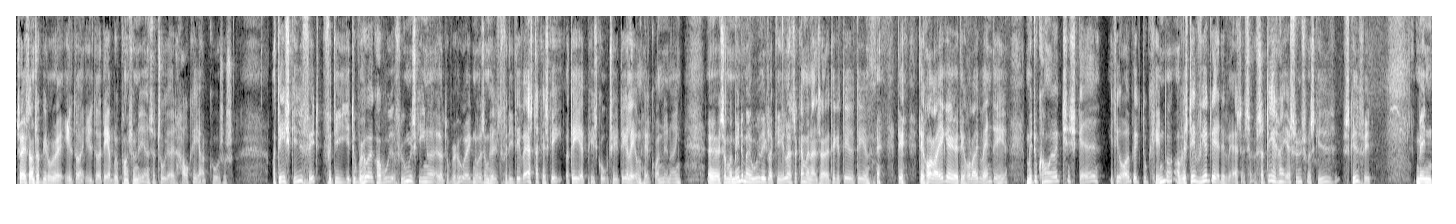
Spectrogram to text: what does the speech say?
så efterhånden så bliver du ældre og ældre, da jeg blev pensioneret, så tog jeg et havkajakkursus. Og det er skide fedt, fordi du behøver ikke hoppe ud af flyvemaskiner, eller du behøver ikke noget som helst, fordi det værste, der kan ske, og det er pis god til, det er at lave en halv grønlænder, ikke? Øh, så medmindre man udvikler gælder, så kan man altså, det, det, det, det, det, holder ikke, det holder ikke vand, det her. Men du kommer jo ikke til skade i det øjeblik, du kender, og hvis det virkelig er det værste, så, så det har jeg synes var skide, skide fedt. Men,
